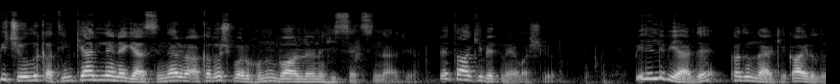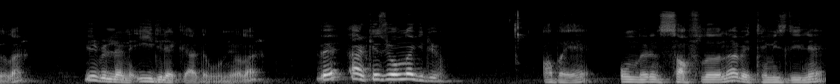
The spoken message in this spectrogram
bir çığlık atayım kendilerine gelsinler ve Akadosh Baruhu'nun varlığını hissetsinler diyor. Ve takip etmeye başlıyor. Belirli bir yerde kadınla erkek ayrılıyorlar. Birbirlerine iyi dileklerde bulunuyorlar. Ve herkes yoluna gidiyor. Abaye onların saflığına ve temizliğine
